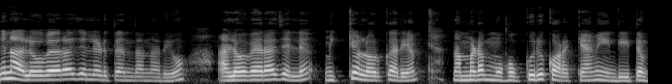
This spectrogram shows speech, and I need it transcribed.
ഞാൻ അലോവേറ ജെല്ല് എടുത്ത എന്താണെന്നറിയോ? അലോവേറ ജെല്ല് മിക്കുള്ളവർക്കും അറിയാം. നമ്മുടെ മുഖക്കുരു കുറയ്ക്കാൻ വേണ്ടിയിട്ടും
